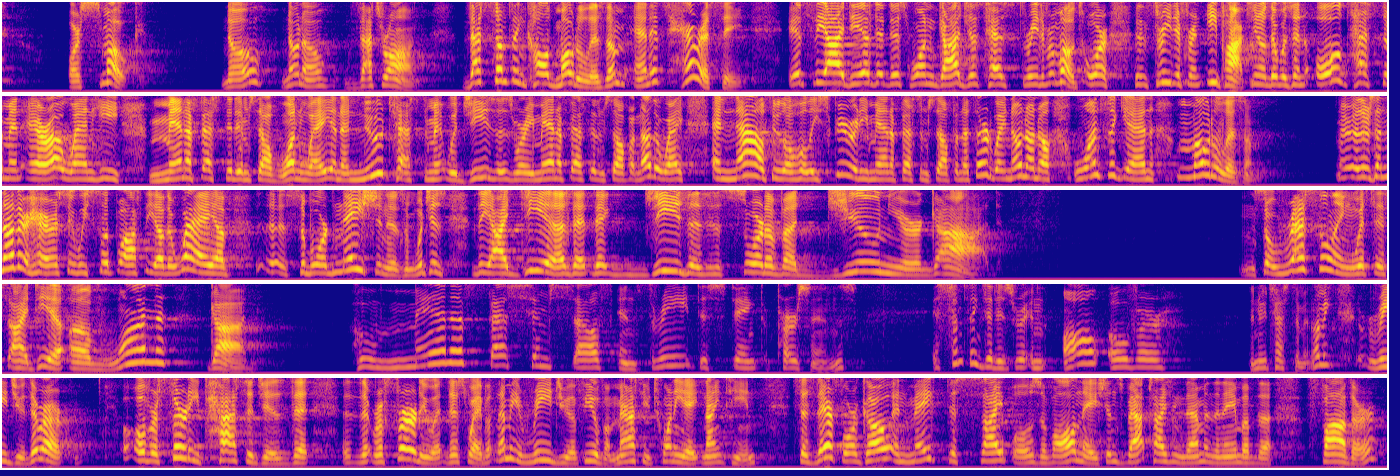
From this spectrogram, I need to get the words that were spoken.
or smoke. No, no, no, that's wrong. That's something called modalism, and it's heresy. It's the idea that this one God just has three different modes or three different epochs. You know, there was an Old Testament era when he manifested himself one way, and a New Testament with Jesus where he manifested himself another way, and now through the Holy Spirit he manifests himself in a third way. No, no, no. Once again, modalism. There's another heresy we slip off the other way of uh, subordinationism, which is the idea that, that Jesus is sort of a junior God. And so, wrestling with this idea of one God who manifests himself in three distinct persons is something that is written all over the New Testament. Let me read you. There are over 30 passages that, that refer to it this way, but let me read you a few of them. Matthew 28 19 says, Therefore, go and make disciples of all nations, baptizing them in the name of the Father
